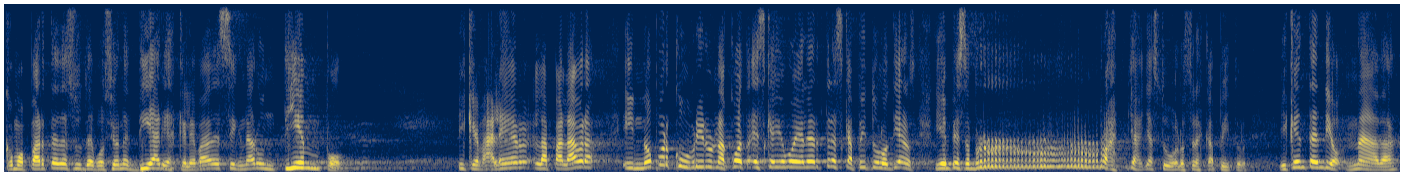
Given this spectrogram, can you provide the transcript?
como parte de sus devociones diarias, que le va a designar un tiempo y que va a leer la palabra y no por cubrir una cuota, es que yo voy a leer tres capítulos diarios y empieza, ya, ya estuvo los tres capítulos. ¿Y qué entendió? Nada.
